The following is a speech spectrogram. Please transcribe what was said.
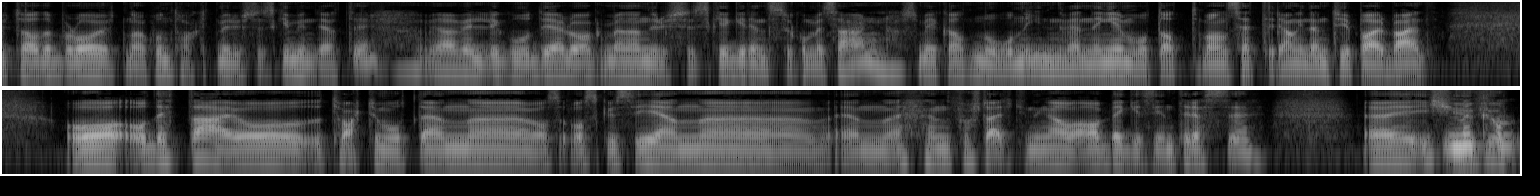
ut av det blå uten å ha kontakt med russiske myndigheter. Vi har veldig god dialog med den russiske grensekommissæren, som ikke har hatt noen innvendinger mot at man setter i gang den type arbeid. Og, og, dette er jo tvert imot en, eh, hva skal vi si, en, eh, en, en forsterkning av, av, begges interesser. Eh, I 2014 kan,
